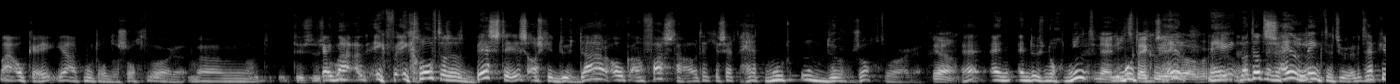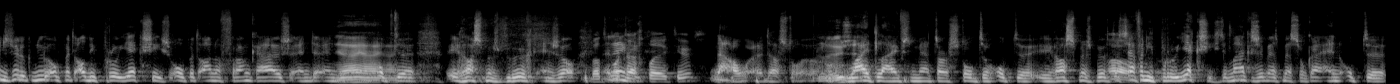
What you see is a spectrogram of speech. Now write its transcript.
Maar oké, ja, het moet onderzocht worden. Ehm, Het is dus Kijk, maar ik, ik geloof dat het het beste is als je dus daar ook aan vasthoudt. Dat je zegt, het moet onderzocht worden. Ja. Hè? En, en dus nog niet... Nee, je niet moet speculeren heel- over- Nee, want dat is heel link natuurlijk. Dat heb je natuurlijk nu ook met al die projecties op het Anne Frankhuis... en, de, en Ja, ja, op de Erasmusbrug en zo. Wat wordt daar geprojecteerd? nou, eh, daar stond. White Lives Matter stond er op de Erasmusbrug. Dat Oh. zijn van die projecties. Dat maken ze met, met elkaar. En op, de,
